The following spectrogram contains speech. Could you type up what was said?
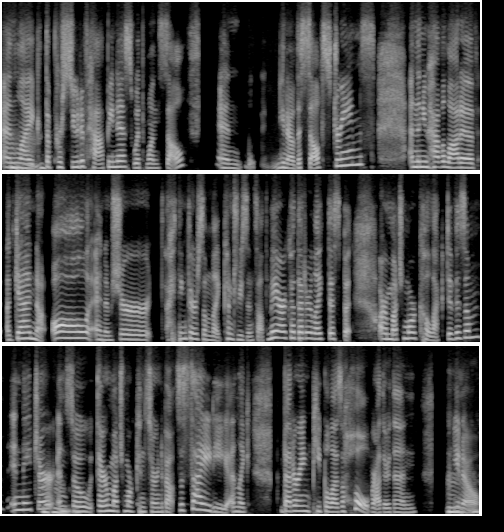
and like mm-hmm. the pursuit of happiness with oneself and you know the self streams and then you have a lot of again not all and i'm sure i think there's some like countries in south america that are like this but are much more collectivism in nature and Mhm. so they're much more concerned about society and like bettering people as a whole rather than you know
